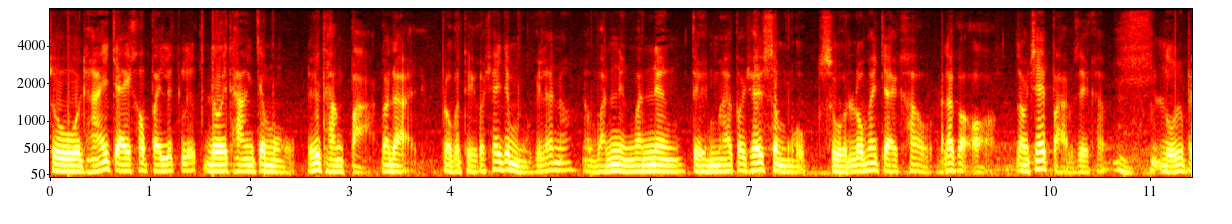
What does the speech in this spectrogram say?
สูดหายใจเข้าไปลึกๆ โดยทางจมูกหรือทางปากก็ได้ ปกติก็ใช้จมูกอยู่แล้วเนาะวันหนึ่งวันหนึ่งตื่นมาก็ใช้สมูกสูดลมหายใจเข้าแล้วก็ออกลองใช้ปากสิครับหลุดไป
